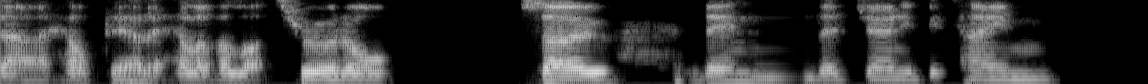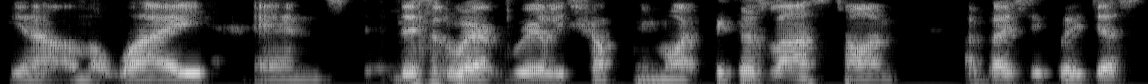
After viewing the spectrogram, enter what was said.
uh, helped out a hell of a lot through it all. So then the journey became, you know, I'm away. And this is where it really shocked me, Mike, because last time I basically just,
